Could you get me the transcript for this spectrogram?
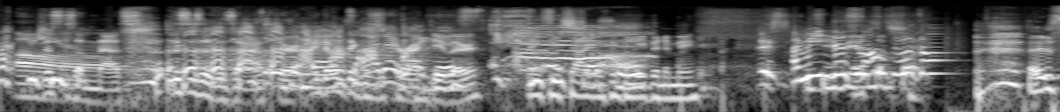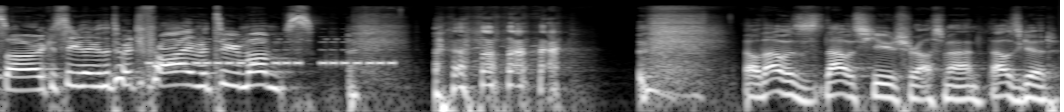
Uh, This is a mess. This is a disaster. I don't think this is correct like either. this. Thank you, This is Simon, for believing in me. I mean, the GB on sus was on. hey, Sarah, I can see you with the Twitch Prime in two months. oh, that was that was huge for us, man. That was good.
